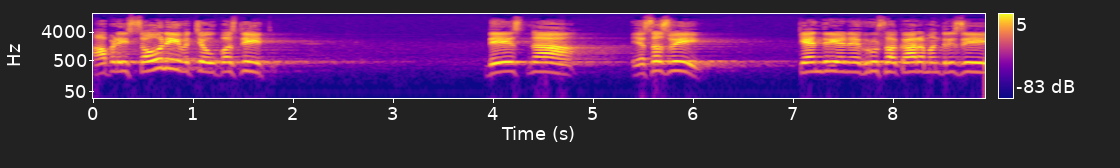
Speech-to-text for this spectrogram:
આપણી સૌની વચ્ચે ઉપસ્થિત દેશના યશસ્વી કેન્દ્રીય અને ગૃહ સહકાર મંત્રી શ્રી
